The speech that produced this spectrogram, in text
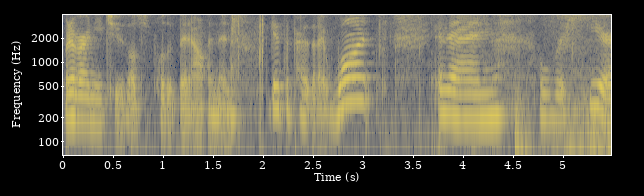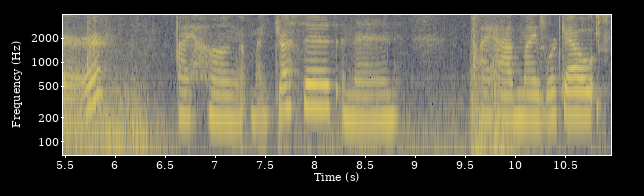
Whenever I need shoes, I'll just pull the bin out and then get the pair that I want. And then over here, I hung my dresses and then I have my workout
